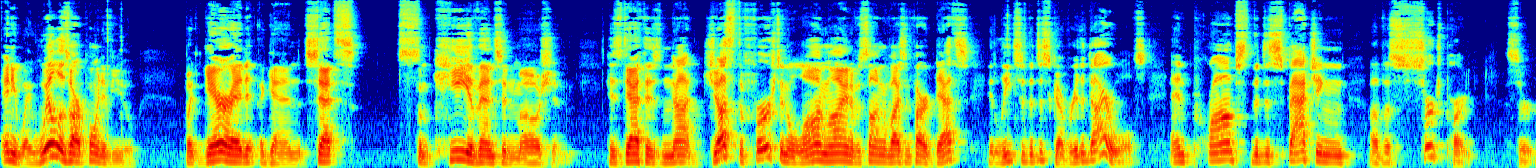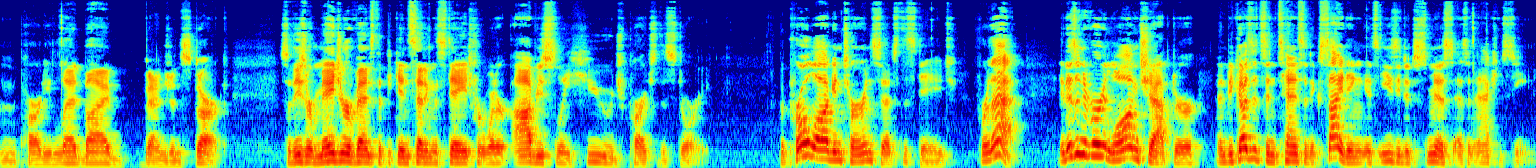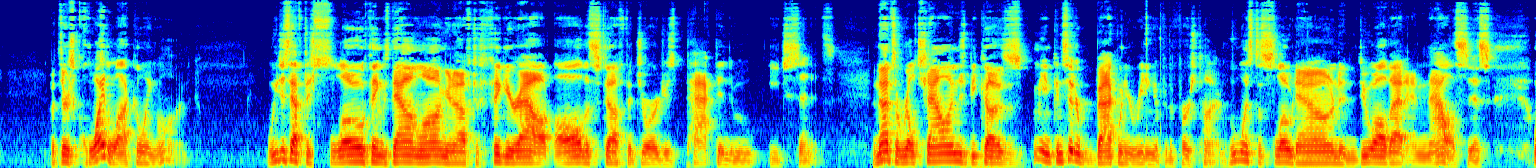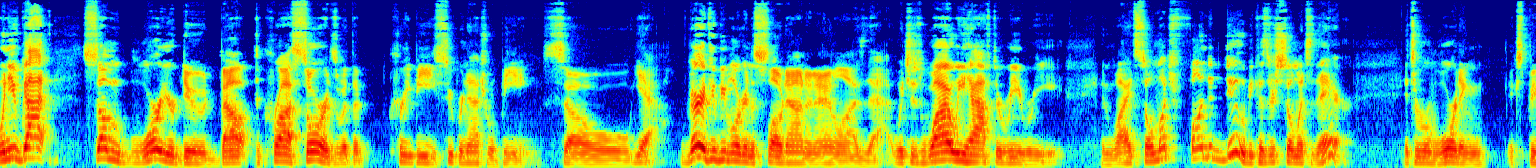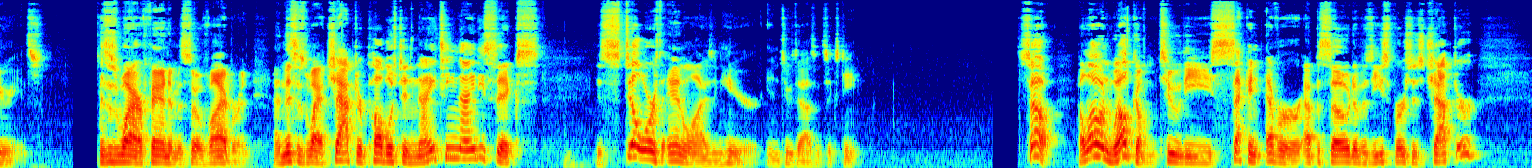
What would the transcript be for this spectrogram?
Anyway, Will is our point of view, but Gared, again, sets some key events in motion. His death is not just the first in a long line of A Song of Ice and Fire deaths, it leads to the discovery of the direwolves and prompts the dispatching of a search party, a certain party led by Benjen Stark. So these are major events that begin setting the stage for what are obviously huge parts of the story. The prologue, in turn, sets the stage for that. It isn't a very long chapter, and because it's intense and exciting, it's easy to dismiss as an action scene. But there's quite a lot going on. We just have to slow things down long enough to figure out all the stuff that George has packed into each sentence. And that's a real challenge because, I mean, consider back when you're reading it for the first time. Who wants to slow down and do all that analysis when you've got some warrior dude about to cross swords with a creepy supernatural being? So, yeah, very few people are going to slow down and analyze that, which is why we have to reread and why it's so much fun to do because there's so much there. It's a rewarding experience. This is why our fandom is so vibrant, and this is why a chapter published in 1996 is still worth analyzing here in 2016. So, hello and welcome to the second ever episode of Aziz versus Chapter.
